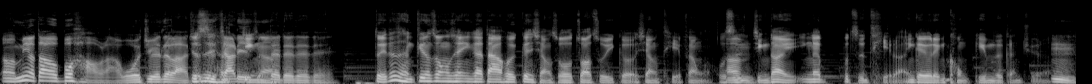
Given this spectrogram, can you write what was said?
呃，没有到不好啦，我觉得啦，就是家里、就是、对对对对。对，但是很紧的状况下，应该大家会更想说抓住一个像铁饭碗，或是警大应该不止铁了，应该有点恐紧的感觉了。嗯，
